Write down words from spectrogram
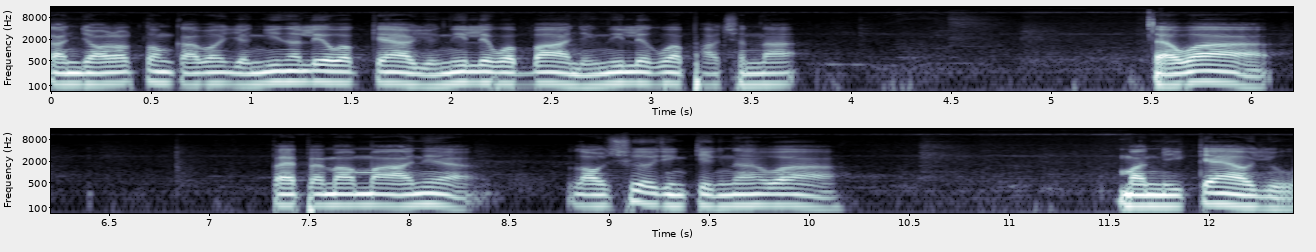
กันยอมรับต้องกันว่าอย่างนี้นั่นเรียกว่าแก้ว อย่างนี้เรียกว่าบ้าน อย่างนี้เรียกว่าภาชนะ แต่ว่าไปไปมามาเนี่ยเราเชื่อจริง ๆ นะว่ามันมีแก้วอยู่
